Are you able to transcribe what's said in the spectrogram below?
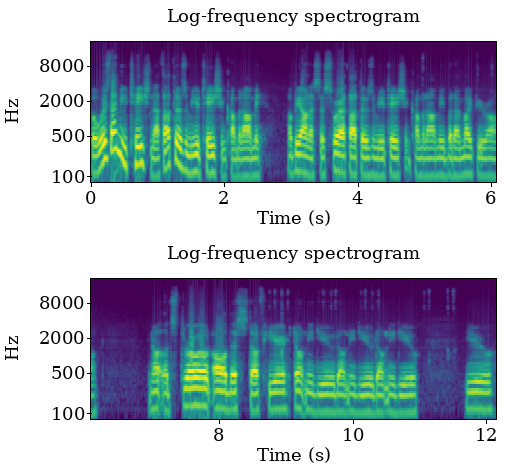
But where's that mutation? I thought there was a mutation coming on me. I'll be honest, I swear I thought there was a mutation coming on me, but I might be wrong. You know what, let's throw out all this stuff here. Don't need you, don't need you, don't need you. You,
